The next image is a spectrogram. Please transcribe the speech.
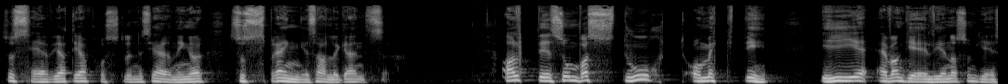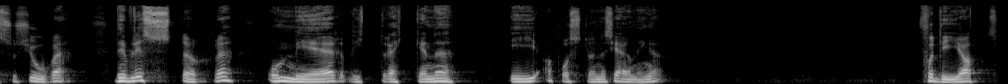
så ser vi at i apostlenes gjerninger så sprenges alle grenser. Alt det som var stort og mektig i evangeliene som Jesus gjorde, det ble større og mer vidtrekkende i apostlenes gjerninger. Fordi at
